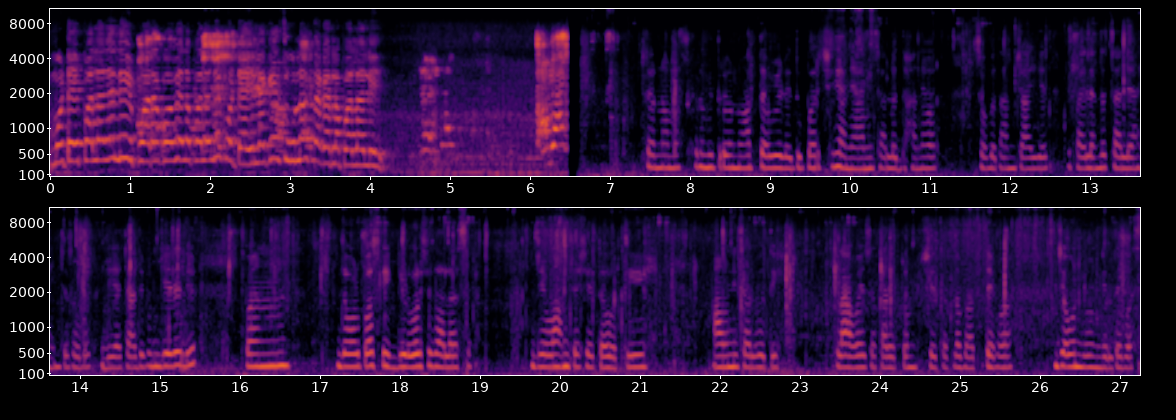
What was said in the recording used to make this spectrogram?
मोठे पळालेली. पोरा गोव्याला पळाली. मोठे लगेच उल्हासनगरला पळाली. तर नमस्कार मित्रांनो. आता वेळ आहे दुपारची आणि आम्ही चाललो धान्यावर. सोबत आमच्या आई आहेत. पहिल्यांदाच चालले आईंच्या सोबत म्हणजे याच्या आधी पण गेलेली. पण जवळपास एक दीड वर्ष झालं असं. जेव्हा आमच्या शेतावरती आवणी चालू होती लावायचा कार्यक्रम शेतातला भात तेव्हा जेवण घेऊन गेलं ते बस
